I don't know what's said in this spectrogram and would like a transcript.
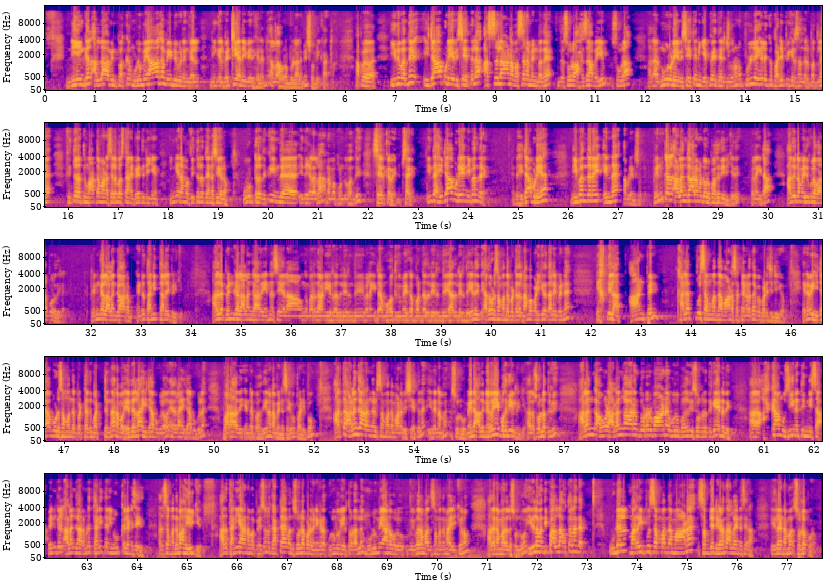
நீங்கள் அல்லாஹ்வின் பக்கம் முழுமையாக மீண்டு விடுங்கள். நீங்கள் வெற்றி அடைவீர்கள் என்று அல்லாஹ் ரபுல்லாலுமே சொல்லி காட்டுறான். அப்ப இது வந்து இஜாபுடைய விஷயத்துல அசலான வசனம் என்பதை இந்த சூரா ஹசாபையும் சூரா அதான் நூறுடைய விஷயத்தை நீங்க எப்பயே தெரிஞ்சுக்கணும்னு பிள்ளைகளுக்கு படிப்பிக்கிற சந்தர்ப்பத்துல ஃபித்ரத்து மாத்தமான சிலபஸ் தானே பேத்துட்டீங்க. இங்க நம்ம ஃபித்ரத்தை என்ன செய்யணும்? ஊட்டுறதுக்கு இந்த இதுகளெல்லாம் நம்ம கொண்டு வந்து சேர்க்க வேண்டும். சரி. இந்த ஹிஜாபுடைய நிபந்தனை. இந்த ஹிஜாபுடைய நிபந்தனை என்ன அப்படின்னு சொல்லி. பெண்கள் அலங்காரம் என்ற ஒரு பகுதி இருக்குது. விளங்கிட்டா? அது நம்ம இதுக்குள்ள வரப்போறது இல்லை பெண்கள் அலங்காரம் என்று தனித்தலை பிரிக்குது. அதுல பெண்கள் அலங்காரம் என்ன செய்யலாம்? அவங்க மருதாணி இடுறதுல இருந்து விளங்கிட்டா முகத்துக்கு மேக்கப் பண்றதுல இருந்து அதுல இருந்து அதோட சம்பந்தப்பட்டது. நம்ம படிக்கிற தலைப்பு என்ன? இஹ்திலாத். ஆண் பெண் கலப்பு சம்பந்தமான சட்டங்களை தான் இப்போ படிச்சுட்டு இருக்கோம். எனவே ஹிஜாபோடு சம்பந்தப்பட்டது மட்டும்தான் நம்ம எதெல்லாம் ஹிஜாபுக்குள்ள வரும் எதெல்லாம் ஹிஜாபுக்குள்ள வராது என்ற பகுதியில் நம்ம என்ன செய்வோம் படிப்போம். அடுத்த அலங்காரங்கள் சம்பந்தமான விஷயத்தில் இதை நம்ம சொல்லுவோம் ஏன்னா அது நிறைய பகுதிகள் இருக்கு. அதில் சொல்றதுக்கு அலங்க அவங்களோட அலங்காரம் தொடர்பான ஒரு பகுதி சொல்றதுக்கே என்னது? அஹ், அஹ்காமு சீனத்தின் நிசா. பெண்கள் அலங்காரம் தனித்தனி நூட்கள் என்ன செய்யுது? அது சம்பந்தமாக இருக்குது. அது தனியாக நம்ம பேசணும். கட்டாயம் அது சொல்லப்பட வேண்டும். எங்களோட குடும்பவியல் தொடரில் முழுமையான ஒரு விவரம் அது சம்பந்தமாக இருக்கணும். அதை நம்ம அதில் சொல்லுவோம் இதில் வந்து இப்போ அல்லாஹ் அந்த உடல் மறைப்பு சம்பந்தமான சப்ஜெக்ட்களை தான் எல்லாம் என்ன செய்யறான்? இதுல நம்ம சொல்ல போறோம்.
